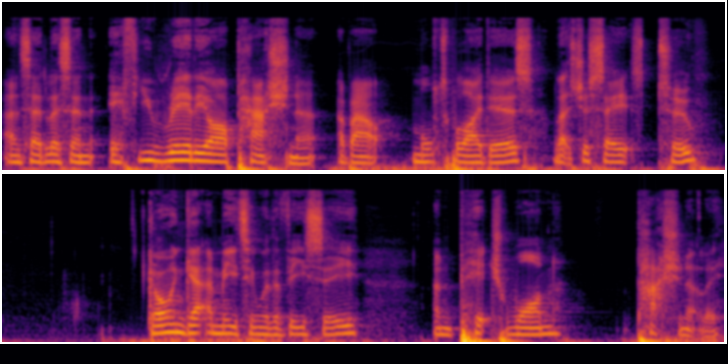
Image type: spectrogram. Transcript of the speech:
and said, listen, if you really are passionate about multiple ideas, let's just say it's two. Go and get a meeting with a VC and pitch one passionately,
